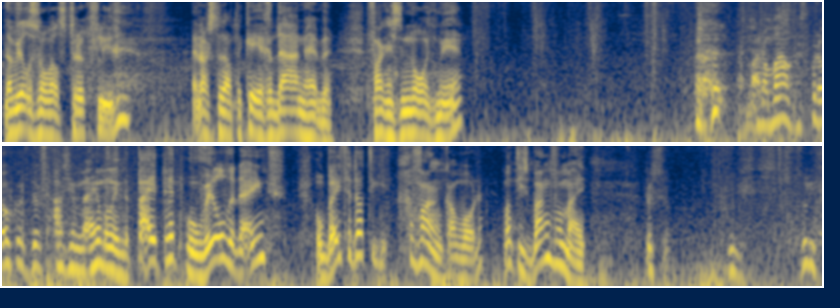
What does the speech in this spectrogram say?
dan willen ze nog wel eens terugvliegen. En als ze dat een keer gedaan hebben, vangen ze nooit meer. Maar normaal gesproken, dus als je hem helemaal in de pijp hebt... hoe wilder de eend, hoe beter dat hij gevangen kan worden. Want die is bang voor mij. Dus die vliegt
